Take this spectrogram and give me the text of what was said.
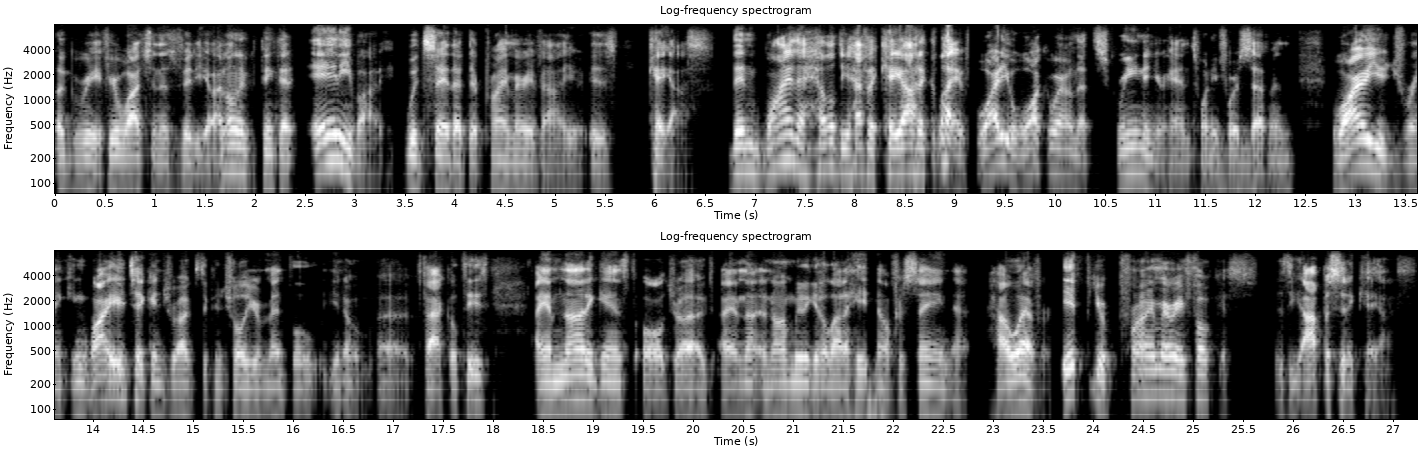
agree. If you're watching this video, I don't think that anybody would say that their primary value is chaos. Then why the hell do you have a chaotic life? Why do you walk around that screen in your hand 24 mm-hmm. 7? Why are you drinking? Why are you taking drugs to control your mental, you know, uh, faculties? I am not against all drugs. I am not, and I'm going to get a lot of hate mail for saying that. However, if your primary focus is the opposite of chaos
